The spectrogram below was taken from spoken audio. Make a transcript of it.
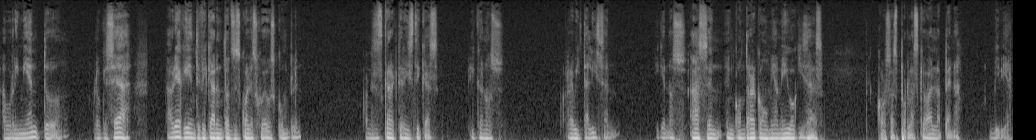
Aburrimiento, lo que sea. Habría que identificar entonces cuáles juegos cumplen con esas características y que nos revitalizan y que nos hacen encontrar como mi amigo quizás cosas por las que vale la pena vivir.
